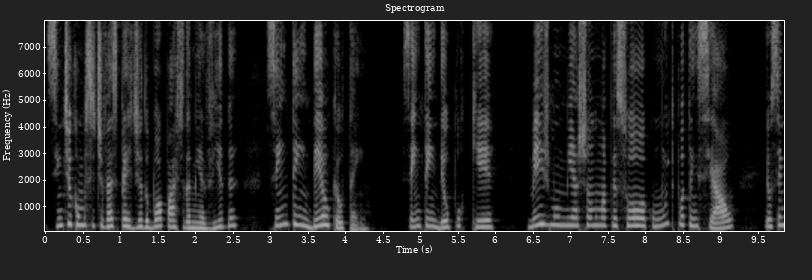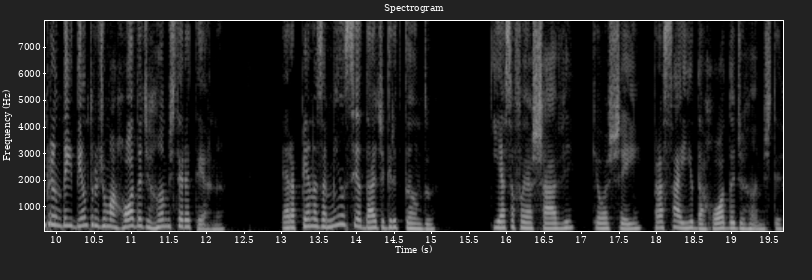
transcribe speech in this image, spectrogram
Senti como se tivesse perdido boa parte da minha vida sem entender o que eu tenho, sem entender o porquê. Mesmo me achando uma pessoa com muito potencial, eu sempre andei dentro de uma roda de hamster eterna. Era apenas a minha ansiedade gritando. E essa foi a chave que eu achei para sair da roda de hamster.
